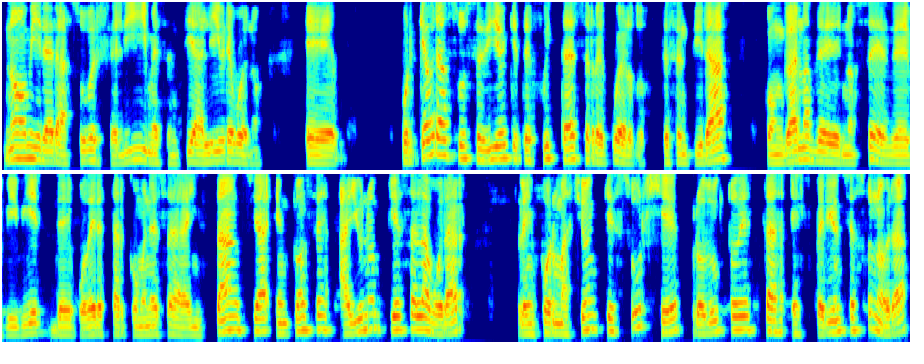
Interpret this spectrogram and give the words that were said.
No, mira, era súper feliz, me sentía libre. Bueno, eh, ¿por qué habrá sucedido que te fuiste a ese recuerdo? ¿Te sentirás con ganas de, no sé, de vivir, de poder estar como en esa instancia? Entonces, ahí uno empieza a elaborar la información que surge producto de esta experiencia sonora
